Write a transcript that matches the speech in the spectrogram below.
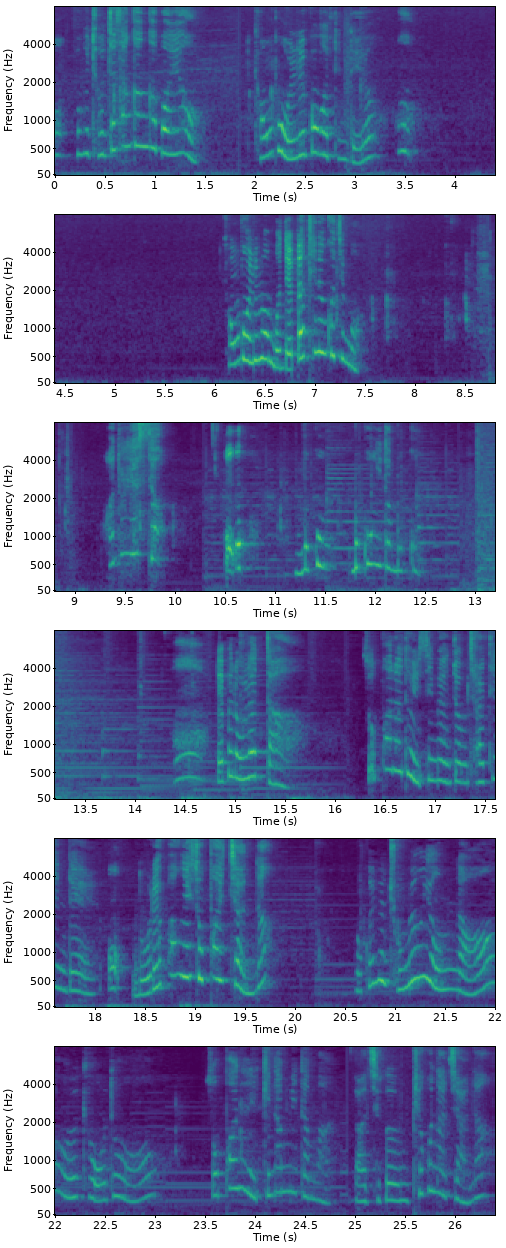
어, 여기 전자상가인가 봐요. 경보 올릴 것 같은데요? 어. 경보 울리면 뭐 튀는 거지 뭐. 안 울렸어. 어, 어, 목공, 목공이다, 목공. 어, 레벨 올랐다. 소파라도 있으면 좀 잘 텐데. 어, 노래방에 소파 있지 않나? 여기는 조명이 없나? 왜 이렇게 어두워? 소파는 있긴 합니다만. 나 지금 피곤하지 않아?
